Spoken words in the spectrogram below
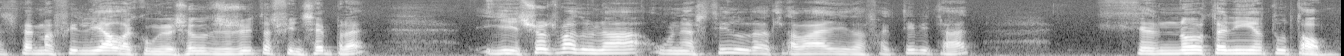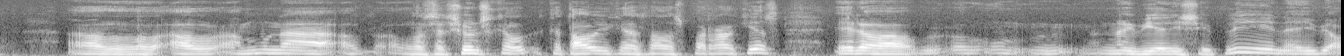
ens vam afiliar a la Congregació dels Jesuïtes fins sempre, i això ens va donar un estil de treball i d'efectivitat que no tenia tothom. El, el, amb una, el, les seccions catòliques de les parròquies era, no hi havia disciplina, hi havia,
